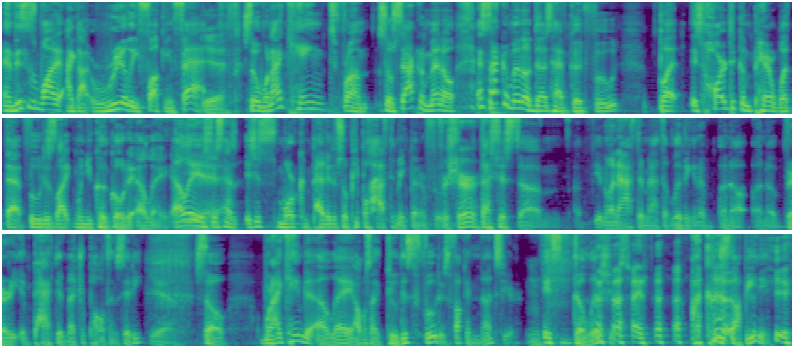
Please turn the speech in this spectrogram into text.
And this is why I got really fucking fat. Yeah. So when I came from so Sacramento, and Sacramento does have good food, but it's hard to compare what that food is like when you could go to LA. LA is just has it's just more competitive, so people have to make better food. For sure. That's just um, you know an aftermath of living in a, in a in a very impacted metropolitan city. Yeah. So when I came to LA, I was like, dude, this food is fucking nuts here. Mm. It's delicious. I, couldn't stop eating.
